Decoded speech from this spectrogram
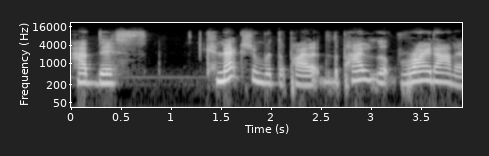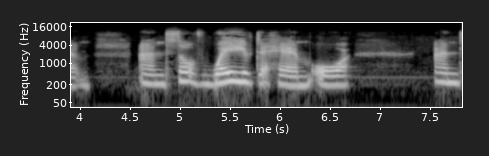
had this connection with the pilot. That the pilot looked right at him and sort of waved at him, or and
